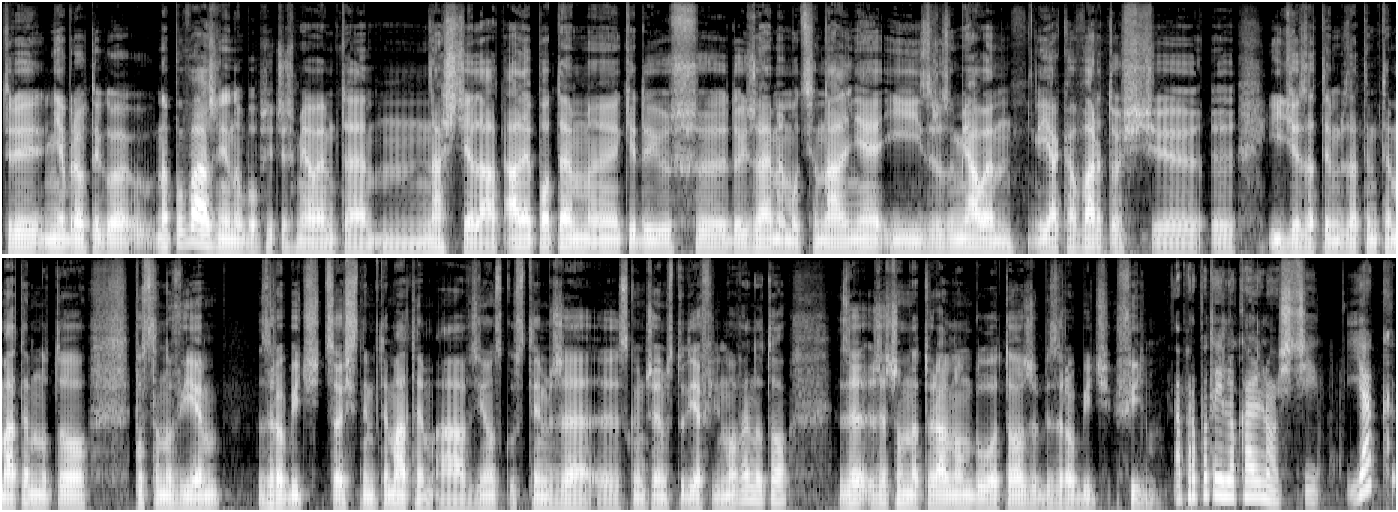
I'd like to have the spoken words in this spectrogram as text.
który nie brał tego na poważnie, no bo przecież miałem te mm, naście lat, ale potem, e, kiedy już e, dojrzałem emocjonalnie i zrozumiałem, jaka wartość idzie za tym, za tym tematem, no to postanowiłem zrobić coś z tym tematem, a w związku z tym, że e, skończyłem studia filmowe, no to rzeczą naturalną było to, żeby zrobić film. A propos tej lokalności, jak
